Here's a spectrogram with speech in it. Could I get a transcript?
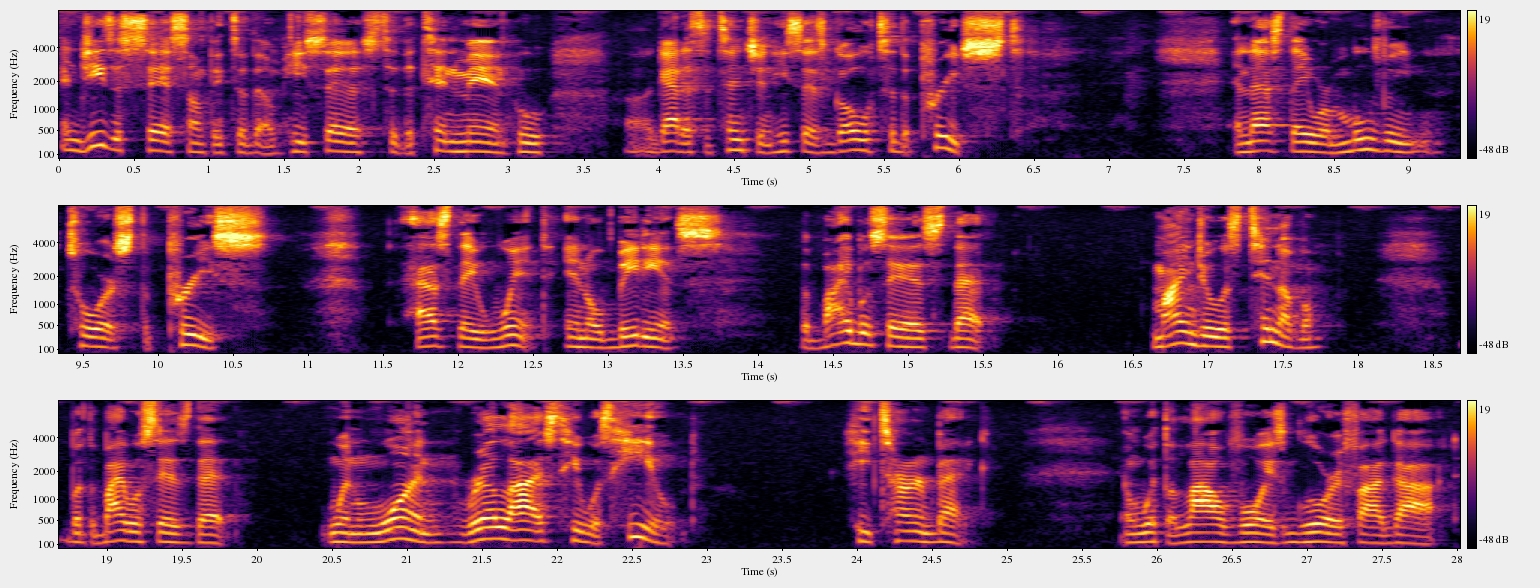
And Jesus says something to them. He says to the 10 men who uh, got his attention, He says, Go to the priest and as they were moving towards the priest, as they went in obedience, the Bible says that, mind you, it's 10 of them, but the Bible says that when one realized he was healed, he turned back and with a loud voice glorified God.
